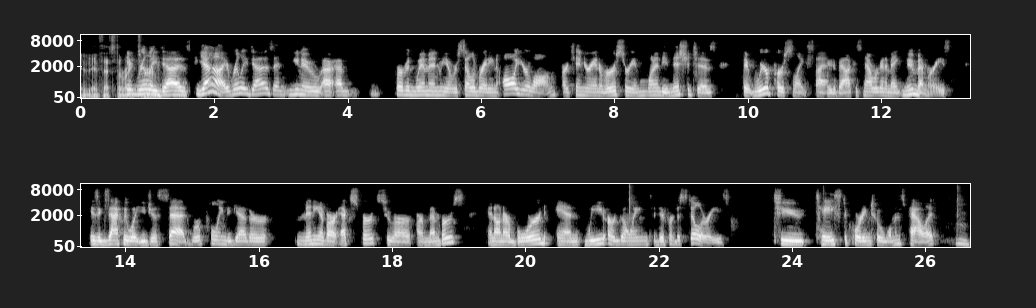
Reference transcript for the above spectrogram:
if, if that's the right. it really term. does. Yeah, it really does. And, you know, I, I'm, Bourbon Women, you know, we're celebrating all year long our 10 year anniversary. And one of the initiatives that we're personally excited about, because now we're going to make new memories, is exactly what you just said. We're pulling together many of our experts who are our members and on our board, and we are going to different distilleries to taste according to a woman's palate. Mm.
